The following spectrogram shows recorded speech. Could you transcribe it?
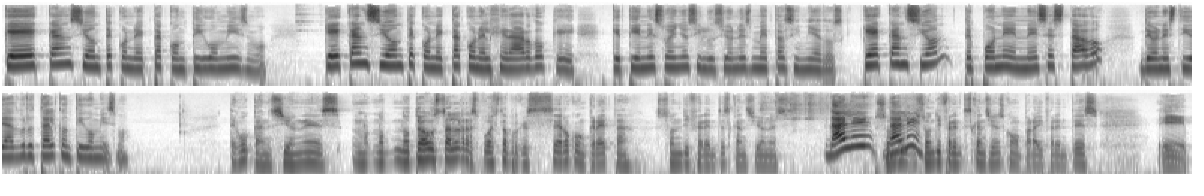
¿Qué canción te conecta contigo mismo? ¿Qué canción te conecta con el Gerardo que, que tiene sueños, ilusiones, metas y miedos? ¿Qué canción te pone en ese estado de honestidad brutal contigo mismo? Tengo canciones, no, no, no, te va a gustar la respuesta porque es cero concreta, son diferentes canciones. Dale, son, dale. Son diferentes canciones como para diferentes eh,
